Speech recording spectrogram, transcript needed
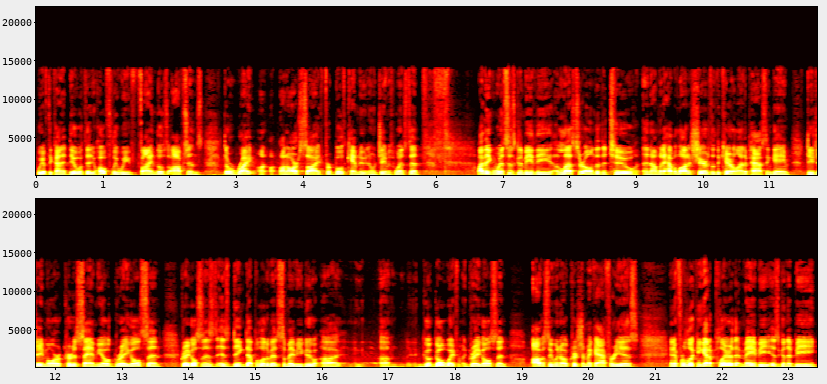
We have to kind of deal with it. Hopefully, we find those options the right on, on our side for both Cam Newton and Jameis Winston. I think Winston's going to be the lesser owned of the two, and I'm going to have a lot of shares of the Carolina passing game. DJ Moore, Curtis Samuel, Greg Olsen. Greg Olsen is, is dinged up a little bit, so maybe you could uh, um, go, go away from Greg Olsen. Obviously, we know what Christian McCaffrey is. And if we're looking at a player that maybe is going to be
